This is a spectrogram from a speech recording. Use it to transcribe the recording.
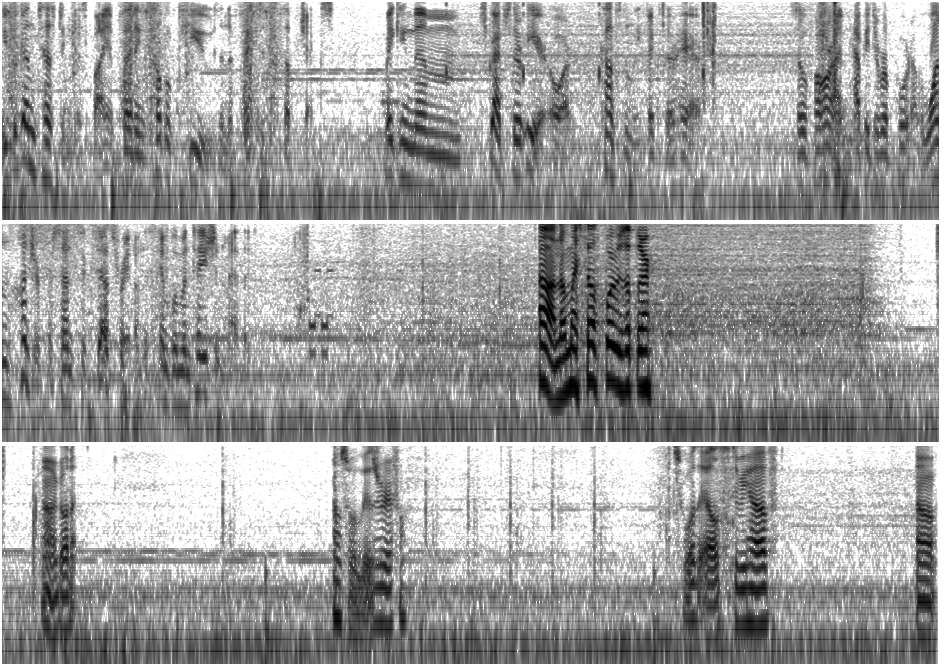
We've begun testing this by implanting subtle cues in affected subjects, making them scratch their ear or constantly fix their hair. So far, I'm happy to report a 100% success rate on this implementation method. Ah, no, my stealth boy was up there. Oh, I got it. Also a laser rifle. So what else do we have? Oh,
